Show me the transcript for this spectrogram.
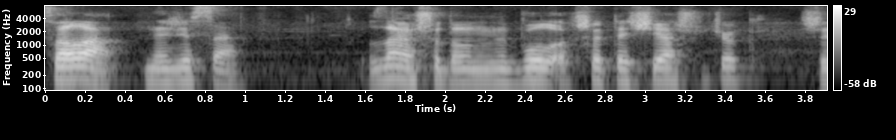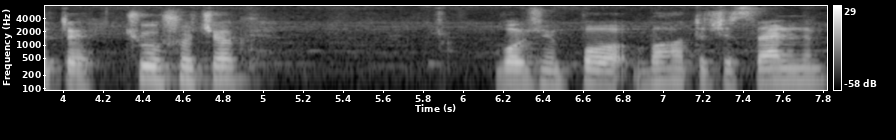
Села, не жесе. Знаю, що давно не було шити чешучок, шити чушочок. В общем, по багаточисельним.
